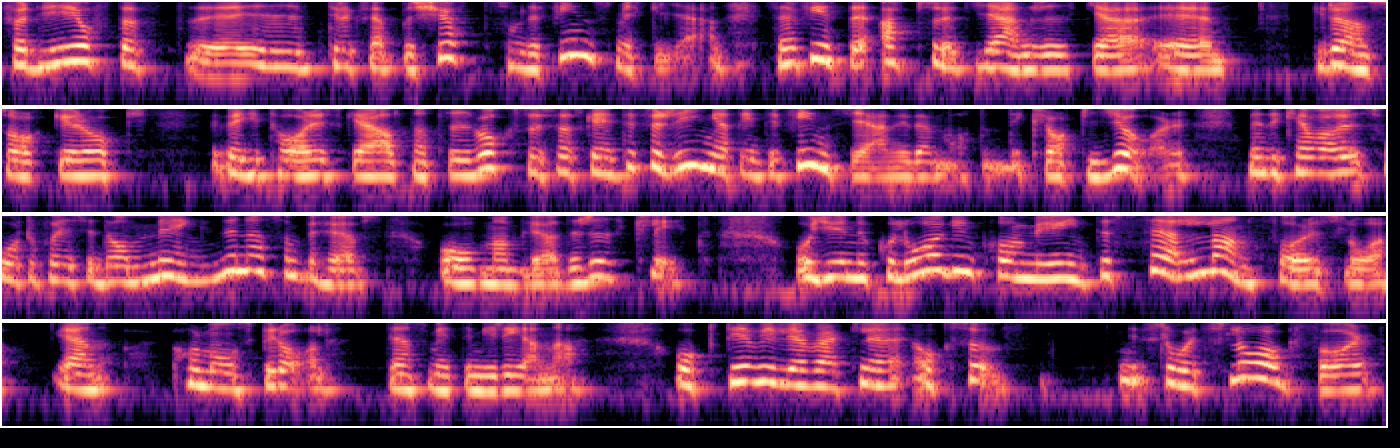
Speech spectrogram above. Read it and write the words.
För det är oftast eh, i till exempel kött som det finns mycket järn. Sen finns det absolut järnrika eh, grönsaker och vegetariska alternativ också. Så jag ska inte förringa att det inte finns järn i den maten. Det är klart det gör. Men det kan vara svårt att få i sig de mängderna som behövs om man blöder rikligt. Och gynekologen kommer ju inte sällan föreslå en hormonspiral, den som heter Mirena. Och det vill jag verkligen också slå ett slag för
